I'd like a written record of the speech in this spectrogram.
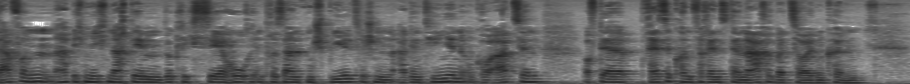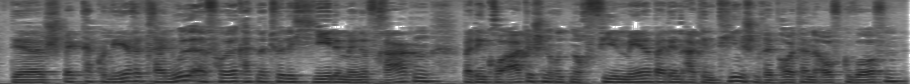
Davon habe ich mich nach dem wirklich sehr hochinteressanten Spiel zwischen Argentinien und Kroatien auf der Pressekonferenz danach überzeugen können. Der spektakuläre 3-0-Erfolg hat natürlich jede Menge Fragen bei den kroatischen und noch viel mehr bei den argentinischen Reportern aufgeworfen.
